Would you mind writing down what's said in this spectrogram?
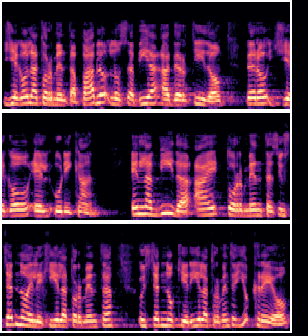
Llegó la tormenta. Pablo los había advertido, pero llegó el huracán. En la vida hay tormentas. Usted no elegía la tormenta, usted no quería la tormenta. Yo creo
